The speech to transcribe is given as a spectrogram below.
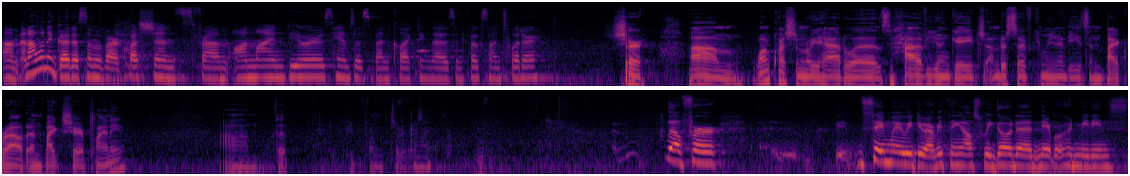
Um, and I want to go to some of our questions from online viewers. Hamza's been collecting those and folks on Twitter. Sure. Um, one question we had was how have you engaged underserved communities in bike route and bike share planning? Um, that people from Twitter. Well, for same way we do everything else, we go to neighborhood meetings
